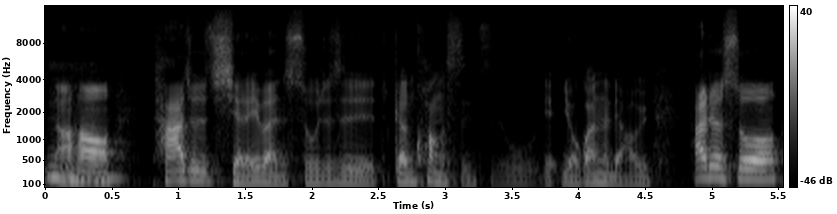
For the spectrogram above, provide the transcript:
然后她就是写了一本书，就是跟矿石植物有关的疗愈。她就说。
